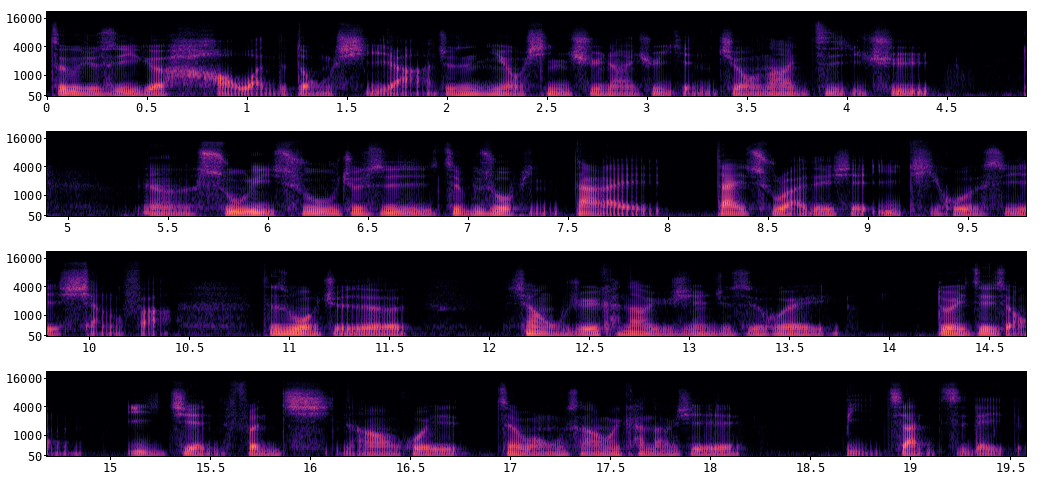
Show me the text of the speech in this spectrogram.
这个就是一个好玩的东西啦，就是你有兴趣，那你去研究，那你自己去嗯梳理出就是这部作品带来带出来的一些议题或者是一些想法。但是我觉得，像我觉得看到有些人就是会对这种意见分歧，然后会在网络上会看到一些比战之类的，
